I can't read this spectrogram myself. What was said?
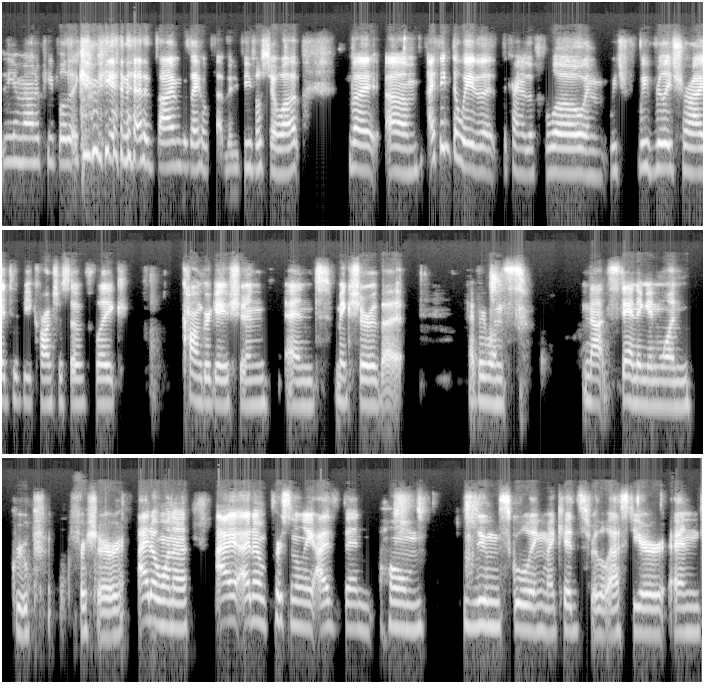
the amount of people that can be in at a time because i hope that many people show up but um i think the way that the kind of the flow and we we've really tried to be conscious of like congregation and make sure that everyone's not standing in one group for sure. I don't want to i i don't personally i've been home zoom schooling my kids for the last year and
